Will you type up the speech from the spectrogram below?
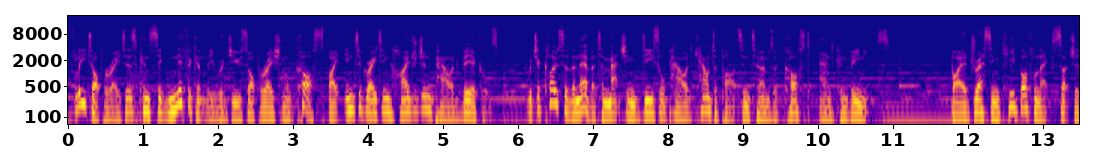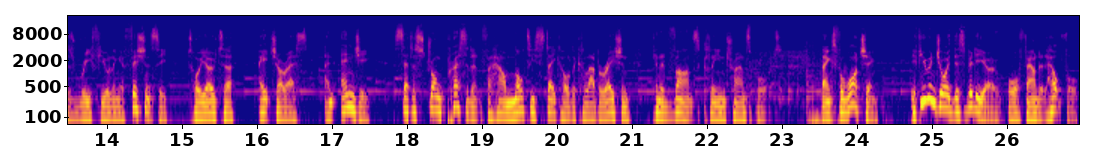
Fleet operators can significantly reduce operational costs by integrating hydrogen-powered vehicles, which are closer than ever to matching diesel-powered counterparts in terms of cost and convenience. By addressing key bottlenecks such as refueling efficiency, Toyota, HRS and ENGIE set a strong precedent for how multi-stakeholder collaboration can advance clean transport. Thanks for watching. If you enjoyed this video or found it helpful,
